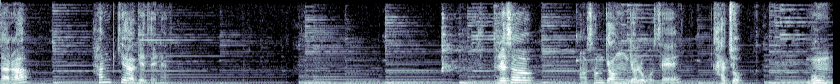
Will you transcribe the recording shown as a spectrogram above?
따라 함께하게 되는 그래서 어, 성경 여러 곳에 가족, 몸,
